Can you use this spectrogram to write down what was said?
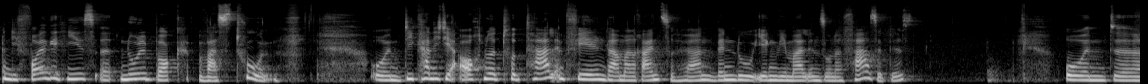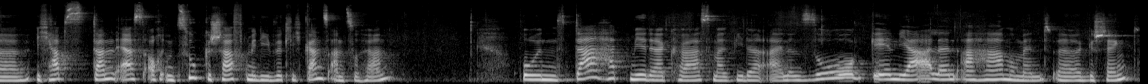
Und die Folge hieß äh, Null Bock, was tun. Und die kann ich dir auch nur total empfehlen, da mal reinzuhören, wenn du irgendwie mal in so einer Phase bist. Und äh, ich habe es dann erst auch im Zug geschafft, mir die wirklich ganz anzuhören. Und da hat mir der Curse mal wieder einen so genialen Aha-Moment äh, geschenkt.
